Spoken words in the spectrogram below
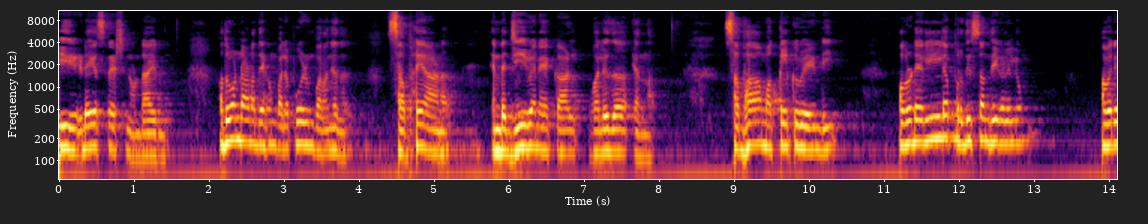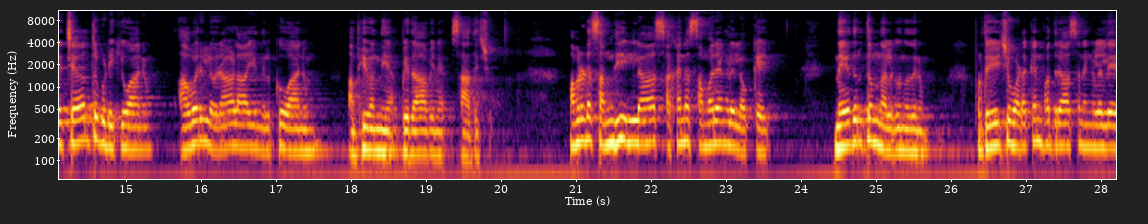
ഈ ഇടയശ്രേഷ്ഠനുണ്ടായിരുന്നു. അതുകൊണ്ടാണ് അദ്ദേഹം പലപ്പോഴും പറഞ്ഞത് സഭയാണ് എന്റെ ജീവനേക്കാൾ വലുത് എന്ന്. സഭാ മക്കൾക്ക് വേണ്ടി അവരുടെ എല്ലാ പ്രതിസന്ധികളിലും അവരെ ചേർത്ത് പിടിക്കുവാനും അവരിൽ ഒരാളായി നിൽക്കുവാനും അഭിവന്യ പിതാവിന് സാധിച്ചു. അവരുടെ സന്ധിയില്ലാ സഹന സമരങ്ങളിലൊക്കെ നേതൃത്വം നൽകുന്നതിനും പ്രത്യേകിച്ച് വടക്കൻ ഭദ്രാസനങ്ങളിലെ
